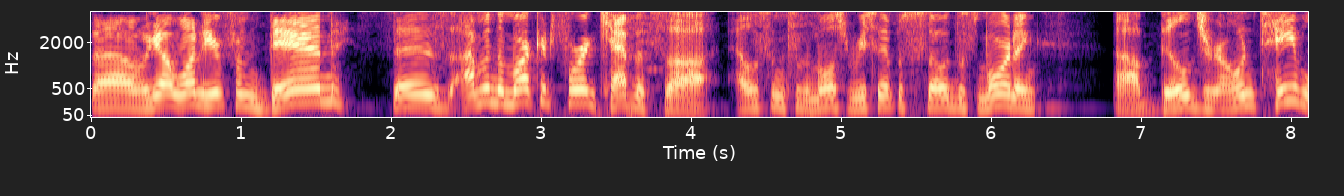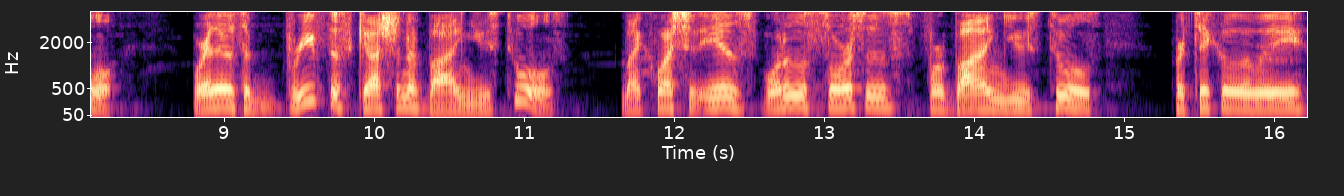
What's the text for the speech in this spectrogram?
Uh, we got one here from Dan. He says, I'm in the market for a cabinet saw. I listened to the most recent episode this morning, uh, Build Your Own Table, where there's a brief discussion of buying used tools. My question is, what are the sources for buying used tools, particularly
